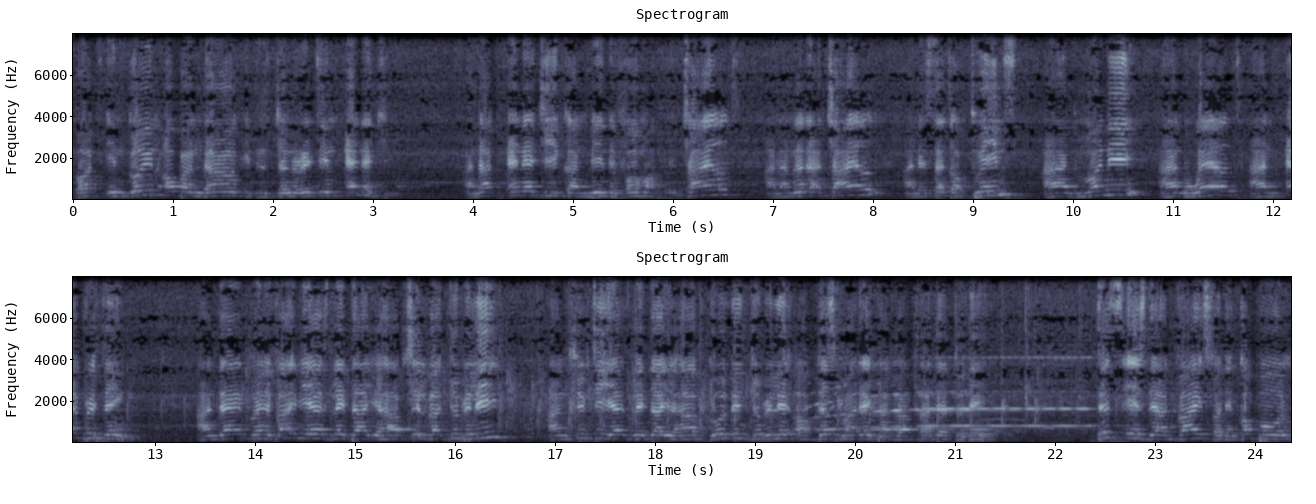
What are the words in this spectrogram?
But in going up and down, it is generating energy. And that energy can be in the form of a child and another child and a set of twins and money and wealth and everything. And then 25 years later, you have silver jubilee. And 50 years later, you have golden jubilee of this marriage that you have started today. This is the advice for the couple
